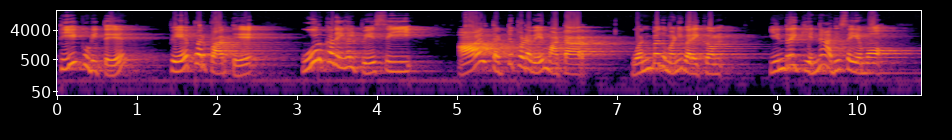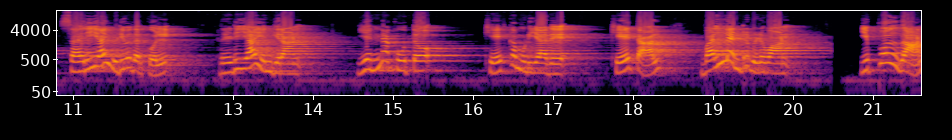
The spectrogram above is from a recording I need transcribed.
டீ குடித்து பேப்பர் பார்த்து ஊர்க்கதைகள் பேசி ஆள் தட்டுப்படவே மாட்டார். ஒன்பது மணி வரைக்கும். இன்றைக்கு என்ன அதிசயமோ? சரியாய் விடுவதற்குள் ரெடியா என்கிறான். என்ன கூத்தோ? கேட்க முடியாது. கேட்டால் வல்லென்று விழுவான். இப்போதுதான்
